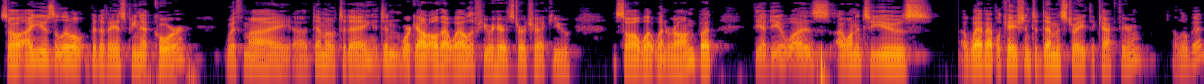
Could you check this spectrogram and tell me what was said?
So I used a little bit of ASP.NET Core with my uh, demo today. It didn't work out all that well. If you were here at Stir Trek, you saw what went wrong. But the idea was I wanted to use a web application to demonstrate the CAP theorem a little bit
